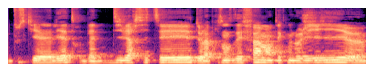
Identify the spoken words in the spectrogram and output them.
de, tout ce qui allait être de la diversité, de la présence des femmes en technologie. Euh,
